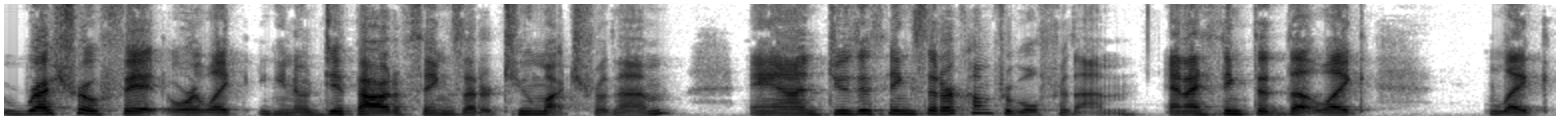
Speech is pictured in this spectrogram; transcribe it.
retrofit or like you know dip out of things that are too much for them and do the things that are comfortable for them. And i think that that like like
